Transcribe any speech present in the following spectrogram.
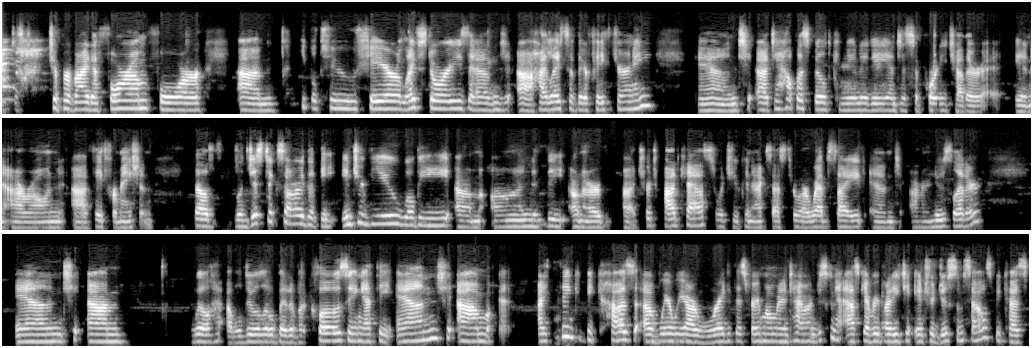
to provide a forum for um, people to share life stories and uh, highlights of their faith journey and uh, to help us build community and to support each other in our own uh, faith formation. The logistics are that the interview will be um, on the on our uh, church podcast, which you can access through our website and our newsletter. And um, we'll we'll do a little bit of a closing at the end. Um, I think because of where we are right at this very moment in time, I'm just going to ask everybody to introduce themselves because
